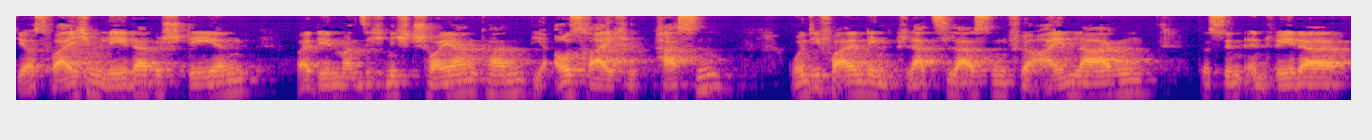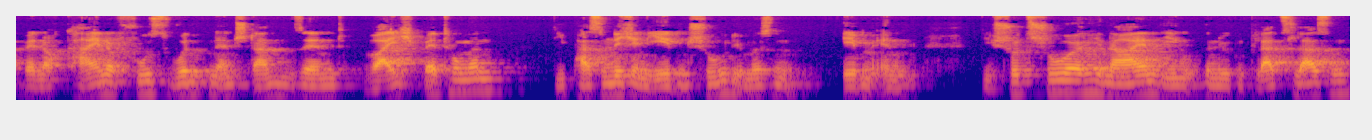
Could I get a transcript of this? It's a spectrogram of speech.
die aus weichem Leder bestehen, bei denen man sich nicht scheuern kann, die ausreichend passen und die vor allen Dingen Platz lassen für Einlagen. Das sind entweder, wenn noch keine Fußwunden entstanden sind, Weichbettungen. Die passen nicht in jeden Schuh, die müssen eben in die Schutzschuhe hinein, die genügend Platz lassen.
